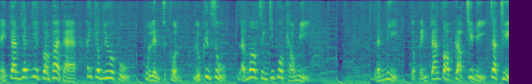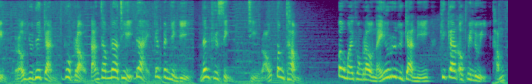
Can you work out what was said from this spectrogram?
ในการยัดเยียดความพ่ายแพ้ให้กับลิเวอร์พูลผู้เล่นทุกคนลุกขึ้นสู้และมอบสิ่งที่พวกเขามี และนี่ ก็เป็นการตอบกลับที่ดี จากทีมเราอยู่ด้วยกัน พวกเราต่างทำหน้าที่ได้กันเป็นอย่างดี นั่นคือสิ่งที่เราต้องทำเป้าหมายของเราในฤดูกาลนี้ คือการออกไปลุยทำ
